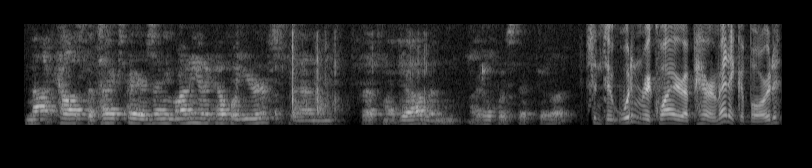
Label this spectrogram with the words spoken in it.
not cost the taxpayers any money in a couple years, then that's my job, and I hope we stick to it. Since it wouldn't require a paramedic aboard,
